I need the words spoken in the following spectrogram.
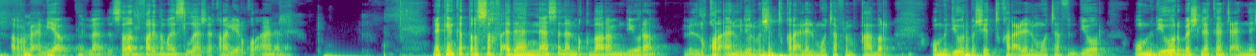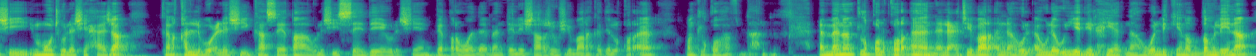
400 ما- صلاة الفريضة ما يصليهاش يقرا لي القرآن لا لكن كترسخ في أذهان الناس أن المقبرة مديوره القرآن مديور باش يتقرا على الموتى في المقابر ومديور باش يتقرأ على الموتى في الديور ومديور باش لا كانت عندنا شي موت ولا شي حاجة كنقلبوا على شي كاسيطة ولا شي سي دي ولا شي MP3 دابا نتيليشارجيو شي بركة ديال القرآن ونطلقوها في الدار أما نطلقوا القرآن على اعتبار أنه الأولوية ديال حياتنا هو اللي كينظم لنا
